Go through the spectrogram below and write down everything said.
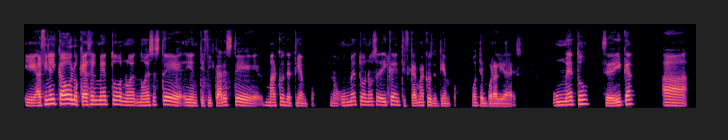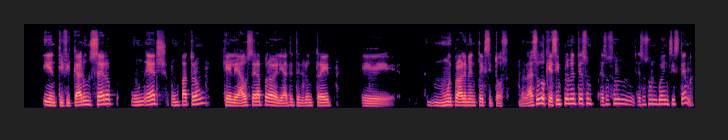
y al fin y al cabo lo que hace el método no, no es este, identificar este marcos de tiempo. No, un método no se dedica a identificar marcos de tiempo o temporalidades. Un método se dedica a identificar un setup, un edge, un patrón que le da a usted la probabilidad de tener un trade eh, muy probablemente exitoso, ¿verdad? Eso es lo que simplemente es un, eso es un, eso es un buen sistema,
